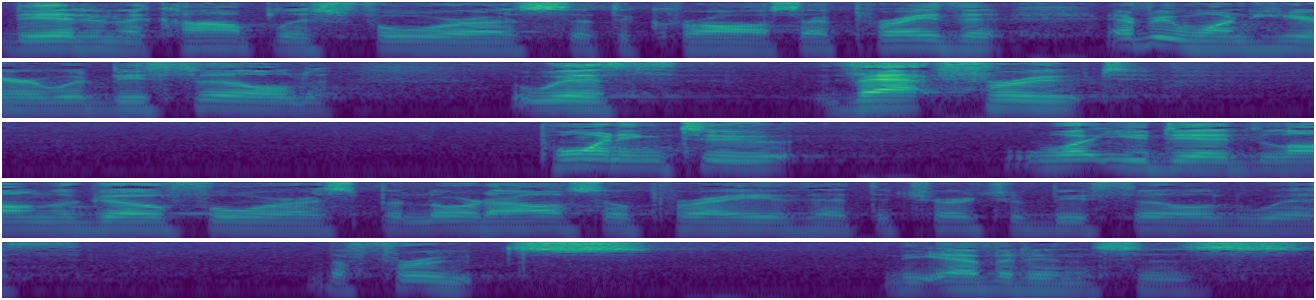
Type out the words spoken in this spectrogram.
did and accomplished for us at the cross. I pray that everyone here would be filled with that fruit, pointing to what you did long ago for us. But Lord, I also pray that the church would be filled with the fruits, the evidences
